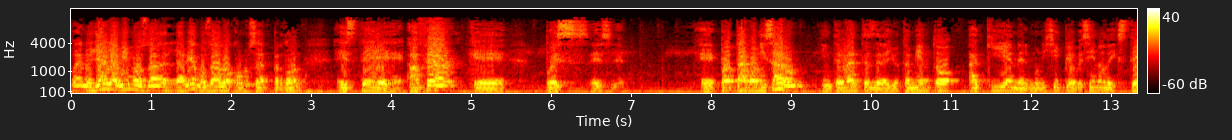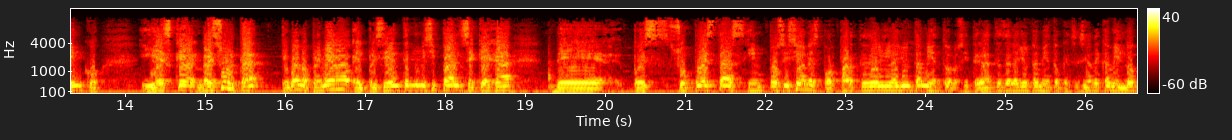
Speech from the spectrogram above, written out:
bueno, ya le habíamos, le habíamos dado a conocer, perdón, este affair que pues es, eh, protagonizaron integrantes del ayuntamiento aquí en el municipio vecino de Ixtenco. Y es que resulta que, bueno, primero el presidente municipal se queja de pues supuestas imposiciones por parte del ayuntamiento, los integrantes del ayuntamiento que en sesión de cabildo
